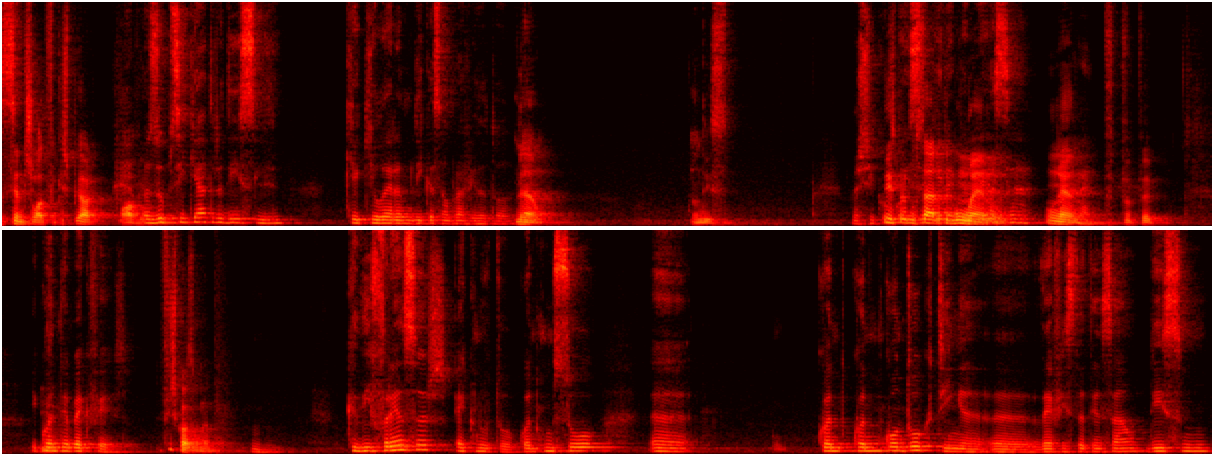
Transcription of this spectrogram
sentes logo que ficas pior, óbvio. Mas o psiquiatra disse-lhe que aquilo era medicação para a vida toda? Não. Não disse. Mas ficou Disse para começar tipo um ano. Um ano. E quanto tempo é que fez? Fiz quase um ano. Que diferenças é que notou? Quando começou, ah, quando, quando me contou que tinha ah, déficit de atenção, disse-me:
